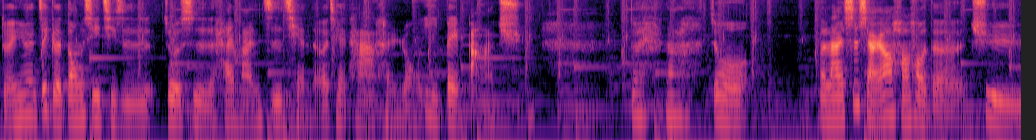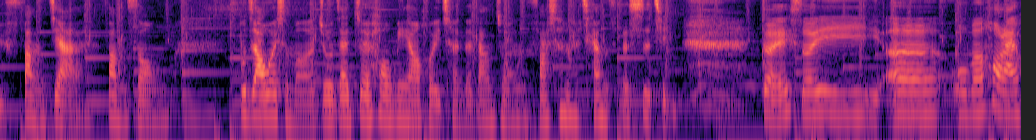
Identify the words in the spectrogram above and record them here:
对，因为这个东西其实就是还蛮值钱的，而且它很容易被拔取。对，那就本来是想要好好的去放假放松，不知道为什么就在最后面要回程的当中发生了这样子的事情。对，所以呃，我们后来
